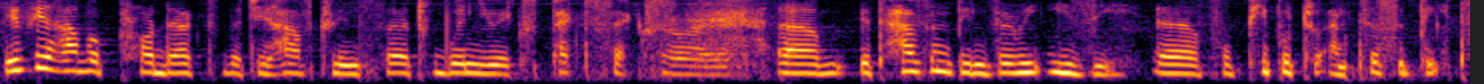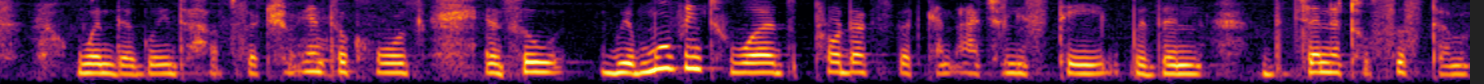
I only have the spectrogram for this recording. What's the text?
If you have a product that you have to insert when you expect sex, right. um, it hasn't been very easy uh, for people to anticipate when they're going to have sexual intercourse. And so we're moving towards products that can actually stay within within the genital system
